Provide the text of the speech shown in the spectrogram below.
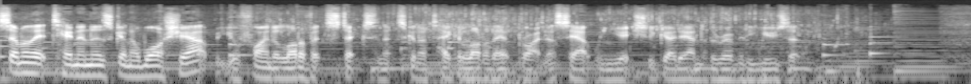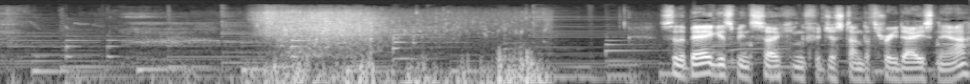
some of that tannin is going to wash out, but you'll find a lot of it sticks and it's going to take a lot of that brightness out when you actually go down to the river to use it. So the bag has been soaking for just under three days now.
